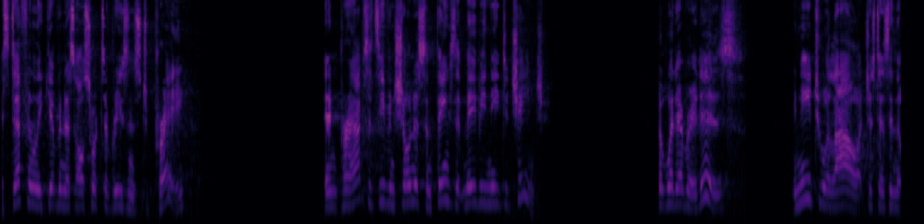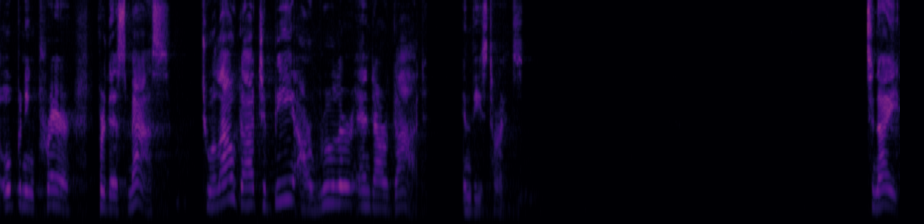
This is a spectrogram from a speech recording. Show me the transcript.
It's definitely given us all sorts of reasons to pray. And perhaps it's even shown us some things that maybe need to change. But whatever it is, we need to allow, just as in the opening prayer for this Mass, to allow God to be our ruler and our God in these times. Tonight,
